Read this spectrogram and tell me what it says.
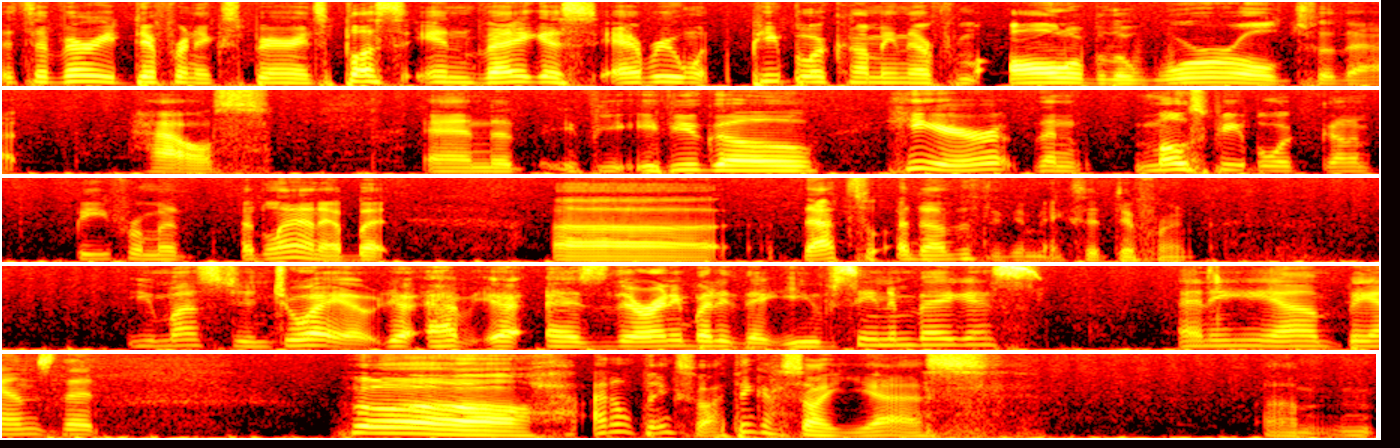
it's a very different experience. Plus, in Vegas, everyone people are coming there from all over the world to that house, and uh, if you if you go here, then most people are going to be from Atlanta, but uh, that's another thing that makes it different. You must enjoy it. Have, is there anybody that you've seen in Vegas? Any uh, bands that? Oh, I don't think so. I think I saw Yes. Um,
